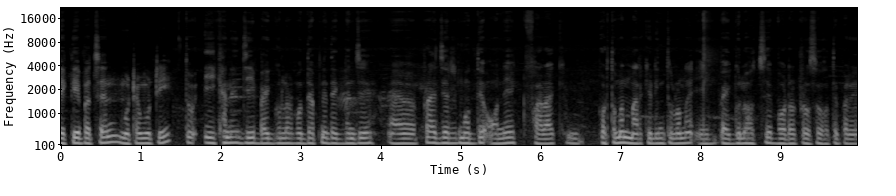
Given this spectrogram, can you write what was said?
দেখতেই পাচ্ছেন মোটামুটি। তো এইখানে যে বাইকগুলোর মধ্যে আপনি দেখবেন যে প্রাইজের মধ্যে অনেক ফারাক। বর্তমান মার্কেটিং তুলনায় এই বাইকগুলো হচ্ছে বর্ডার ক্রসও হতে পারে,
